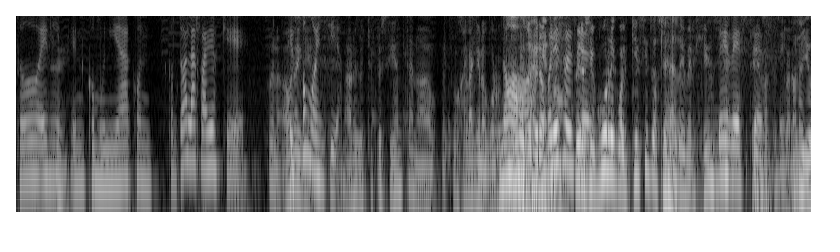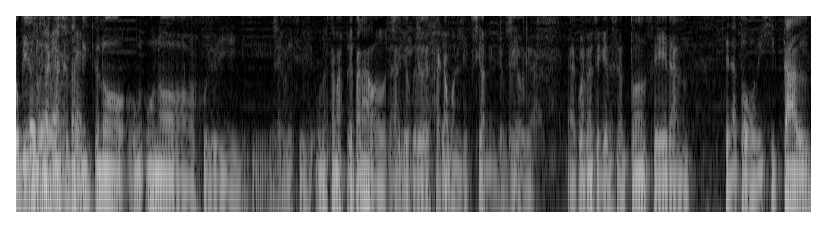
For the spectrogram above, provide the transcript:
todo en, comunidad con, todas las radios que, somos en Ahora que usted es presidenta, no, ojalá que no ocurra no, pero, pero si ocurre cualquier situación de emergencia, debe ser. Ahora yo pienso también que uno, uno, Julio y uno está más preparado ahora. yo creo que sacamos lecciones. Yo creo que, acuérdense que en ese entonces eran era todo digital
